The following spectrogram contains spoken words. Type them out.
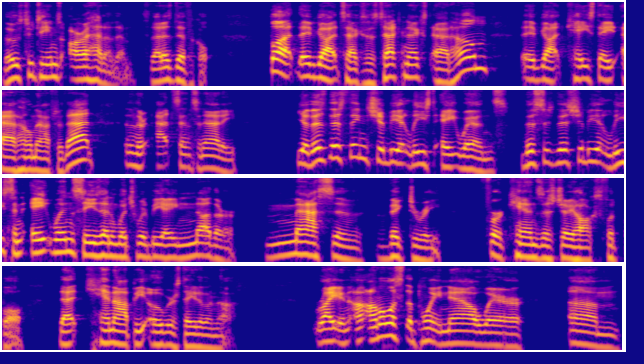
Those two teams are ahead of them. So that is difficult. But they've got Texas Tech next at home. They've got K State at home after that. And then they're at Cincinnati. Yeah, this this thing should be at least eight wins. This is this should be at least an eight win season, which would be another massive victory for Kansas Jayhawks football. That cannot be overstated enough. Right. And I'm almost at the point now where um,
